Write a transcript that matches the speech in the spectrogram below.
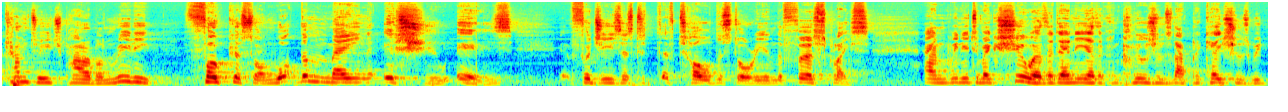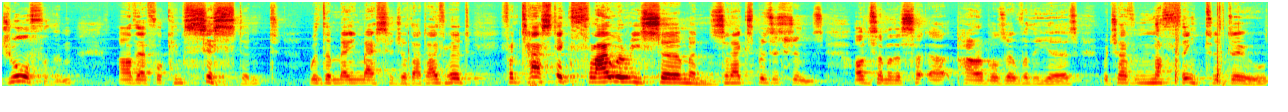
to come to each parable and really focus on what the main issue is for Jesus to have told the story in the first place. And we need to make sure that any other conclusions and applications we draw for them are therefore consistent with the main message of that. I've heard fantastic flowery sermons and expositions on some of the uh, parables over the years, which have nothing to do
